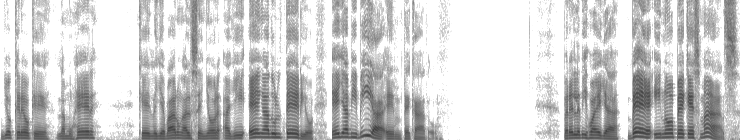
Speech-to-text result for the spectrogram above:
Yo creo que la mujer que le llevaron al Señor allí en adulterio, ella vivía en pecado. Pero él le dijo a ella, ve y no peques más.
